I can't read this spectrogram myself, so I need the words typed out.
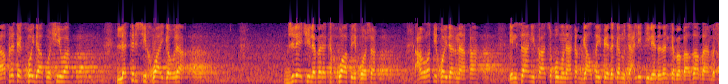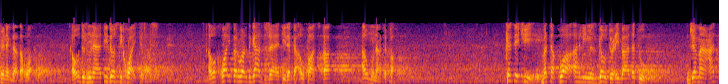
ئافرەتێک خۆی داپۆشیوە لە ترسی خوای گەورە جلێکی لەبەرەکە خوا پێی خۆشە عورەتی خۆی دەرناخە ئینسانی فاسق و منافق گاڵتەی پێدەکەن و تعلیقی لێدەدەن کە بە بازاردایان بە شوێنێکدا دەڕوە ئەوە دژمنایەتی دۆستی خوای کرد ئەوە خوای پەروەردگار دژایەتی دەکە ئەو فاسقە ئەو منافقە کەسێکی بەتەقوا ئەهلی مزگەوت و عیبادەت و جەماعەت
